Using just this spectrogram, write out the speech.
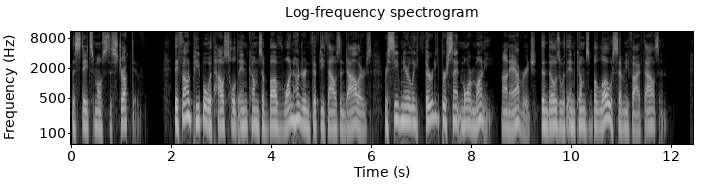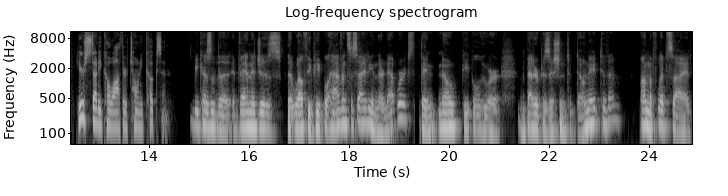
the state's most destructive. They found people with household incomes above $150,000 received nearly 30% more money, on average, than those with incomes below 75,000. Here's study co author Tony Cookson. Because of the advantages that wealthy people have in society and their networks, they know people who are better positioned to donate to them. On the flip side,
